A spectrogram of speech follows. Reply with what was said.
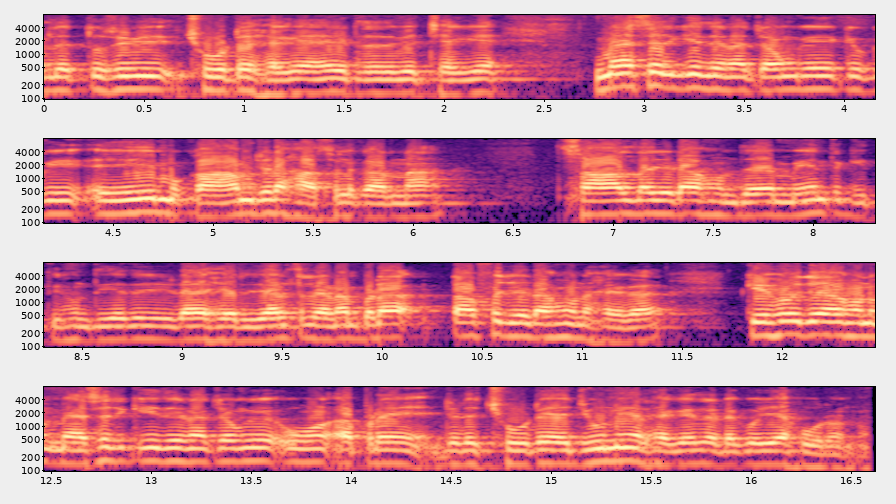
ਹਲੇ ਤੁਸੀਂ ਵੀ ਛੋਟੇ ਹੈਗੇ ਆ 8th ਦੇ ਵਿੱਚ ਹੈਗੇ ਮੈਸੇਜ ਕੀ ਦੇਣਾ ਚਾਹੋਗੇ? ਕਿਉਂਕਿ ਇਹ ਮੁਕਾਮ ਜਿਹੜਾ ਹਾਸਲ ਕਰਨਾ ਸਾਲ ਦਾ ਜਿਹੜਾ ਹੁੰਦਾ ਹੈ ਮਿਹਨਤ ਕੀਤੀ ਹੁੰਦੀ ਹੈ ਤੇ ਜਿਹੜਾ ਇਹ ਰਿਜ਼ਲਟ ਲੈਣਾ ਬੜਾ ਟਫ ਜਿਹੜਾ ਹੁਣ ਹੈਗਾ। ਕਿਹੋ ਜਿਹਾ ਹੁਣ ਮੈਸੇਜ ਕੀ ਦੇਣਾ ਚਾਹੋਗੇ? ਉਹ ਆਪਣੇ ਜਿਹੜੇ ਛੋਟੇ ਜੂਨੀਅਰ ਹੈਗੇ ਤੁਹਾਡੇ ਕੋਈ ਜਾਂ ਹੋਰਾਂ ਨੂੰ?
